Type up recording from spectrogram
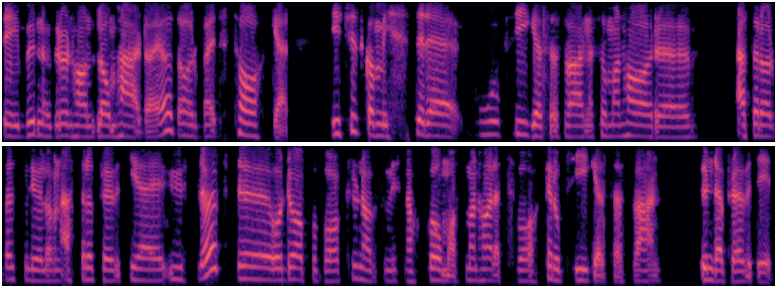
det i bunn og grunn handler om her, da, er at arbeidstaker ikke skal miste det gode oppsigelsesvernet som man har eh, etter arbeidsmiljøloven etter at prøvetida er utløpt, eh, og da på bakgrunn av som vi om, at man har et svakere oppsigelsesvern under prøvetid.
